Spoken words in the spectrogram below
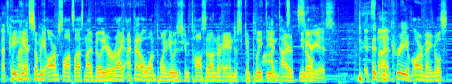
that's what He, he had so many arm slots last night, Billy. You're right. I thought at one point he was just going to toss it underhand just to complete the I'm entire, you know, serious it's not degree of arm angles.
